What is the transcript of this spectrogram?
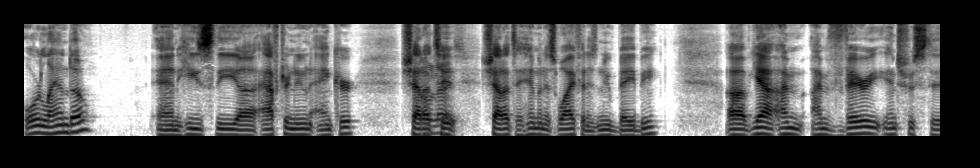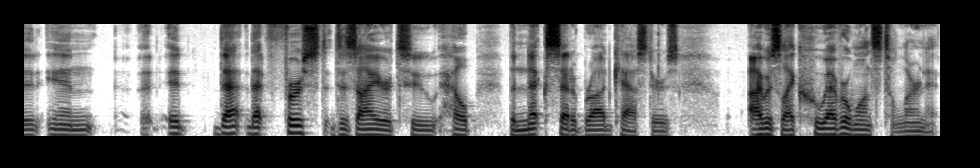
Orlando, and he's the uh, afternoon anchor. Shout Oh, out to shout out to him and his wife and his new baby. Uh, yeah, I'm I'm very interested in uh, it that that first desire to help the next set of broadcasters. I was like, whoever wants to learn it,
